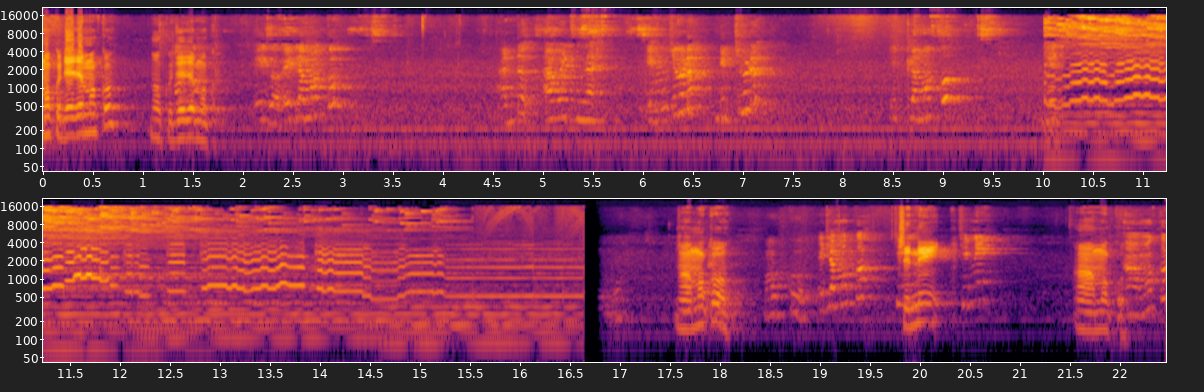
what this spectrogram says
మొక్కు. జేజ మొక్కు. మొక్కు. జేజ మొక్కు. ఇట్లా మాకు అడ్డు అవి ఇట్లా ఇటు చూడు ఇటు చూడు. ఇట్లా మొక్కు. మొక్కు. ఇట్లా మొక్కు? చిన్ని. చిన్ని. ఆ మొక్కు. ఆ మొక్కు.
